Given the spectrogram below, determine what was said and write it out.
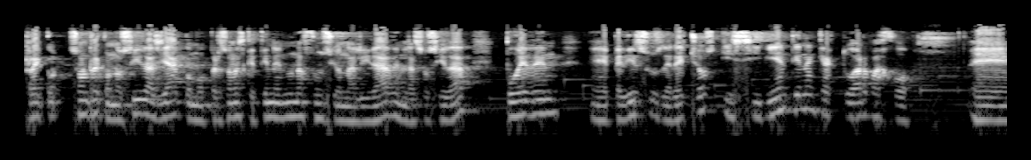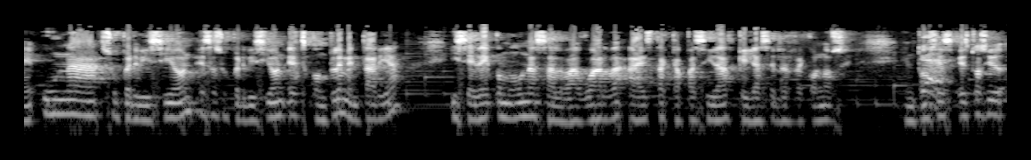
reco- son reconocidas ya como personas que tienen una funcionalidad en la sociedad, pueden eh, pedir sus derechos y si bien tienen que actuar bajo eh, una supervisión, esa supervisión es complementaria y se ve como una salvaguarda a esta capacidad que ya se les reconoce. Entonces, esto ha sido,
